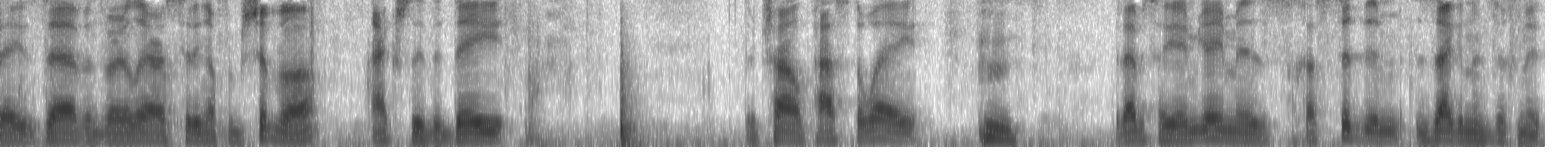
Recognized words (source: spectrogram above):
Today, Zev and Dvarele are sitting up from Shiva. Actually, the day their child passed away, the Rebbe's Hayom Yom is Chasidim Zagen and Zichnit.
